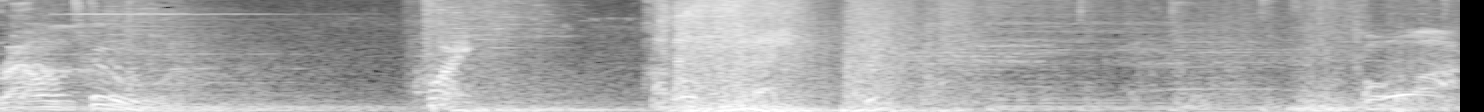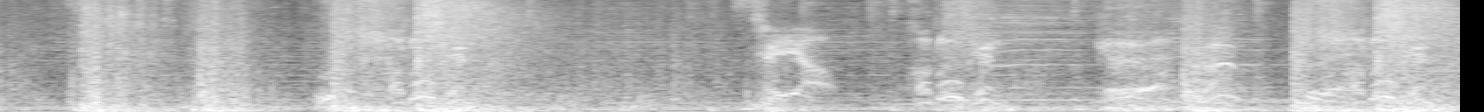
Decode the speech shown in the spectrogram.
Round two. Fight! 波動拳波動拳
